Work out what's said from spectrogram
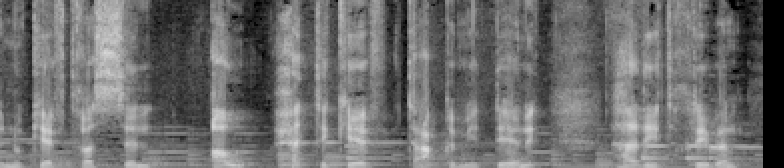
أنه كيف تغسل أو حتى كيف تعقم يدينك، هذه تقريبا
